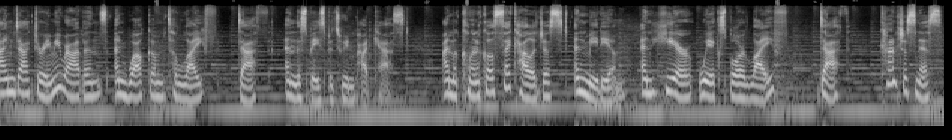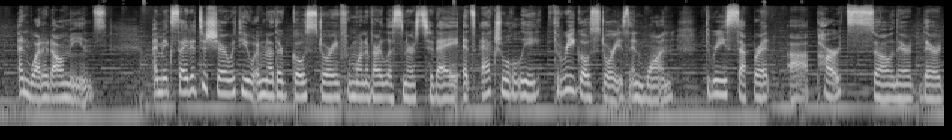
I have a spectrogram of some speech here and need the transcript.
I'm Dr. Amy Robbins, and welcome to Life, Death, and the Space Between podcast. I'm a clinical psychologist and medium, and here we explore life, death, consciousness, and what it all means. I'm excited to share with you another ghost story from one of our listeners today. It's actually three ghost stories in one, three separate uh, parts, so they're they're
